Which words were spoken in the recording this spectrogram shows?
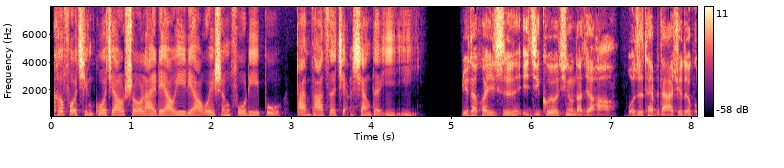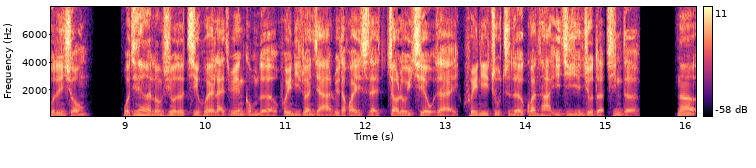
可否请郭教授来聊一聊卫生福利部颁发这奖项的意义？绿泰会计师以及各位听众，大家好，我是台北大学的郭正雄。我今天很荣幸有这个机会来这边跟我们的非利专家绿泰会计师来交流一些我在非利组织的观察以及研究的心得。那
